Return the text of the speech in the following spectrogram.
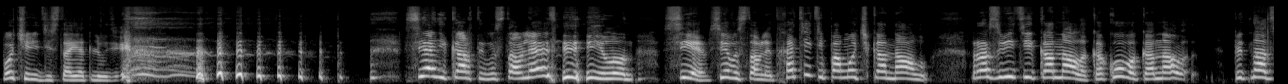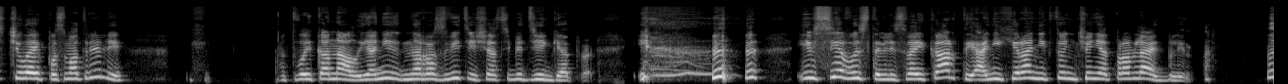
в очереди стоят люди. Все они карты выставляют, Илон, все, все выставляют. Хотите помочь каналу, развитие канала, какого канала? 15 человек посмотрели твой канал, и они на развитие сейчас тебе деньги отправят. И, все выставили свои карты, а ни хера никто ничего не отправляет, блин.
